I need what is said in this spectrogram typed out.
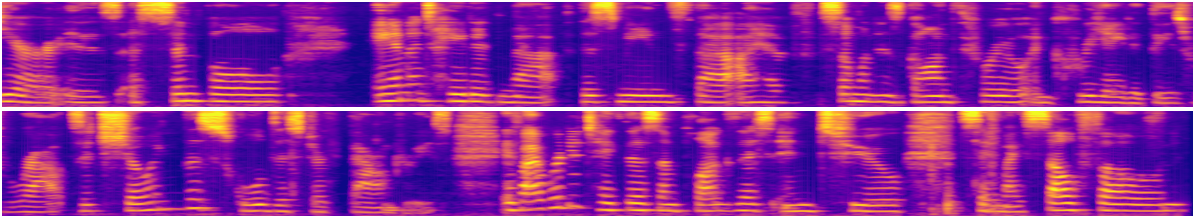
here is a simple annotated map. This means that I have someone has gone through and created these routes. It's showing the school district boundaries. If I were to take this and plug this into, say, my cell phone,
